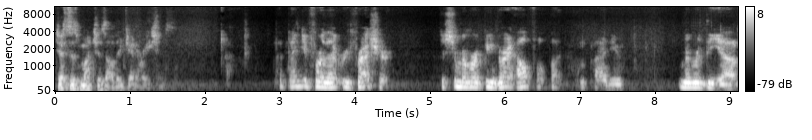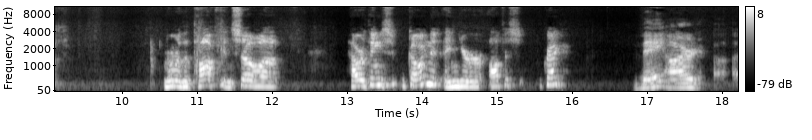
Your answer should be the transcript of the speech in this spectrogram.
just as much as other generations. Thank you for that refresher just remember it being very helpful. But I'm glad you remember the uh, remember the talk. And so, uh, how are things going in your office, Greg? They are, uh,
